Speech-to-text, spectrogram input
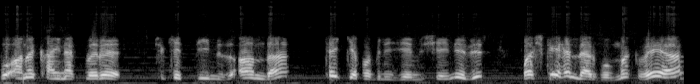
bu ana kaynakları tükettiğimiz anda tek yapabileceğimiz şey nedir? Başka yerler bulmak veya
